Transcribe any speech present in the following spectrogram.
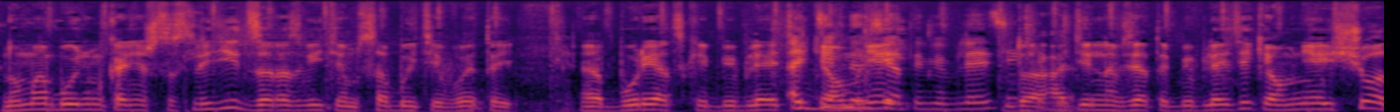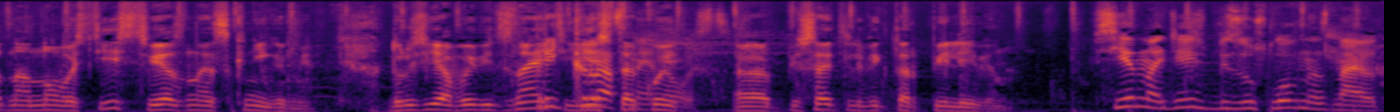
Но мы будем, конечно, следить за развитием событий в этой э, бурятской библиотеке. А у Отдельно меня- взятой библиотеки. Да, да. отдельно взятой библиотеки. А у меня еще одна новость есть, связанная с книгами. Друзья, вы ведь знаете, есть Прекрасная такой новость. э, писатель Виктор Пелевин. Все, надеюсь, безусловно знают.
